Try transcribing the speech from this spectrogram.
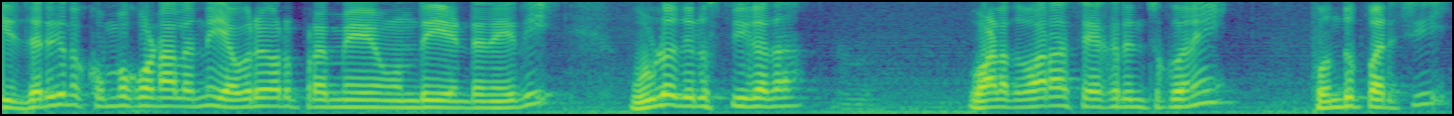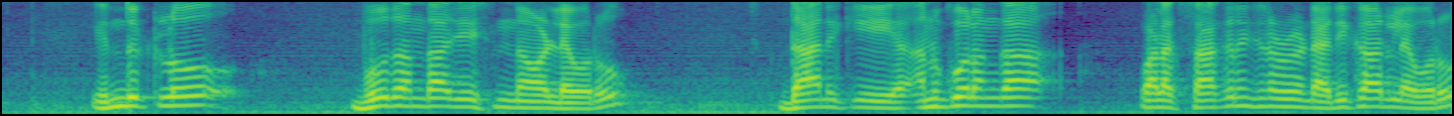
ఈ జరిగిన కుంభకోణాలన్నీ ఎవరెవరి ప్రమేయం ఉంది ఏంటనేది ఊళ్ళో తెలుస్తాయి కదా. వాళ్ళ ద్వారా సేకరించుకొని పొందుపరిచి ఇందుట్లో భూదందా చేసిన వాళ్ళు ఎవరు? దానికి అనుకూలంగా వాళ్ళకి సహకరించినటువంటి అధికారులు ఎవరు?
